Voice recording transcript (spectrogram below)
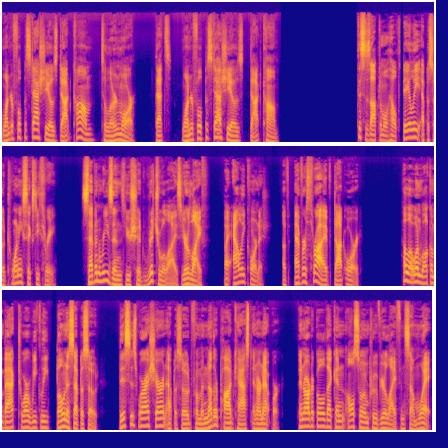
wonderfulpistachios.com to learn more. That's wonderfulpistachios.com. This is Optimal Health Daily, episode 2063 Seven Reasons You Should Ritualize Your Life by Ali Cornish of everthrive.org. Hello, and welcome back to our weekly bonus episode. This is where I share an episode from another podcast in our network, an article that can also improve your life in some way.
